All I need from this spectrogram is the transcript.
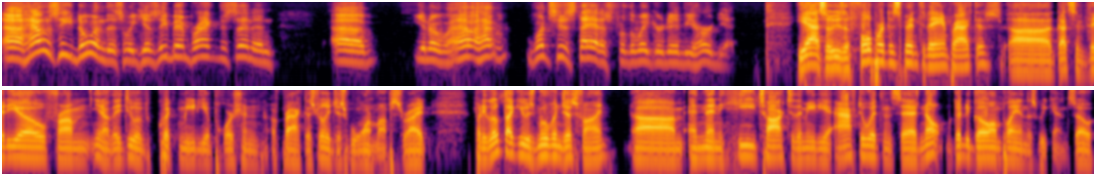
Uh, how is he doing this week? Has he been practicing? And uh, you know, how, how what's his status for the week, or have you heard yet? Yeah, so he was a full participant today in practice. Uh, got some video from, you know, they do a quick media portion of practice, really just warm ups, right? But he looked like he was moving just fine. Um, and then he talked to the media afterwards and said, nope, good to go. I'm playing this weekend. So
